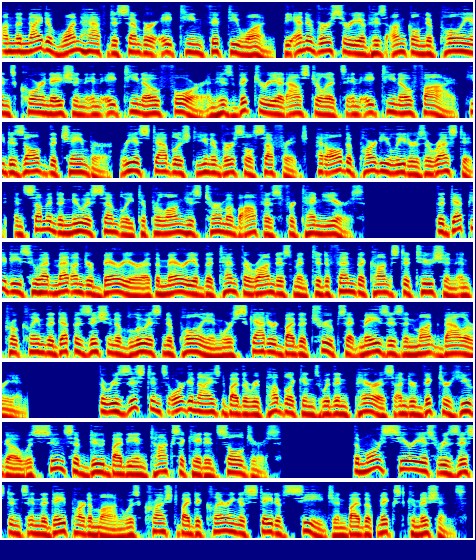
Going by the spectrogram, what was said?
On the night of 1 half December 1851, the anniversary of his uncle Napoleon's coronation in 1804 and his victory at Austerlitz in 1805, he dissolved the chamber, re-established universal suffrage, had all the party leaders arrested, and summoned a new assembly to prolong his term of office for ten years. The deputies who had met under Berryer at the mairie of the 10th arrondissement to defend the constitution and proclaim the deposition of Louis Napoleon were scattered by the troops at Mazas and Mont Valérien. The resistance organized by the Republicans within Paris under Victor Hugo was soon subdued by the intoxicated soldiers. The more serious resistance in the département was crushed by declaring a state of siege and by the mixed commissions.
